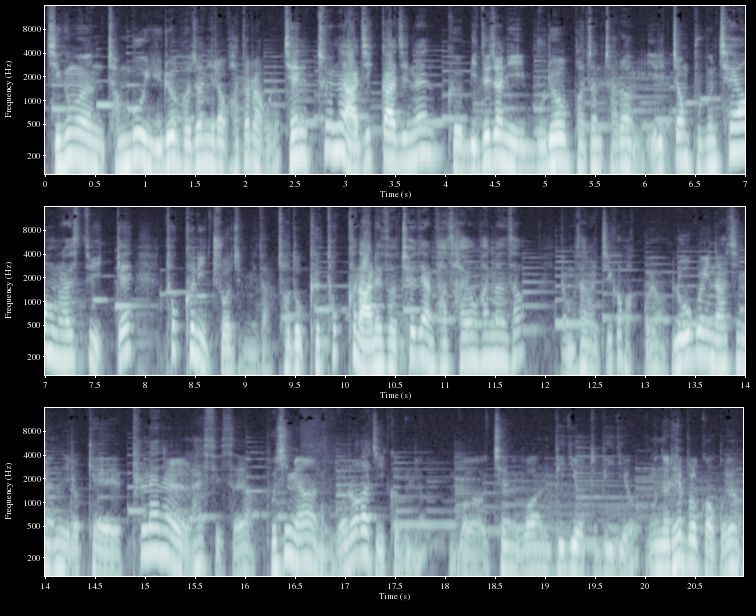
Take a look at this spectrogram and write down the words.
지금은 전부 유료 버전이라고 하더라고요. 젠2는 아직까지는 그 미드저니 무료 버전처럼 일정 부분 체험을 할 수 있게 토큰이 주어집니다. 저도 그 토큰 안에서 최대한 다 사용하면서 영상을 찍어봤고요. 로그인 하시면 이렇게 플랜을 할 수 있어요. 보시면 여러 가지 있거든요. 뭐젠1 비디오 투 비디오 오늘 해볼 거고요.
